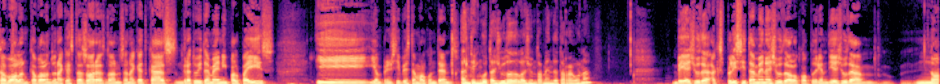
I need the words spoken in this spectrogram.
que volen que volen donar aquestes hores, doncs, en aquest cas, gratuïtament i pel país, i, i en principi estem molt contents. Han tingut ajuda de l'Ajuntament de Tarragona? Bé, ajuda, explícitament ajuda, el que podríem dir ajuda, no,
